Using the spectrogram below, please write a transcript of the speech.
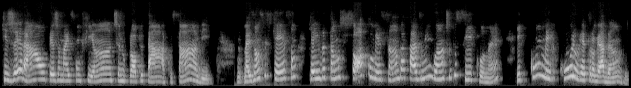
que geral esteja mais confiante no próprio taco, sabe? Mas não se esqueçam que ainda estamos só começando a fase minguante do ciclo, né? E com Mercúrio retrogradando,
